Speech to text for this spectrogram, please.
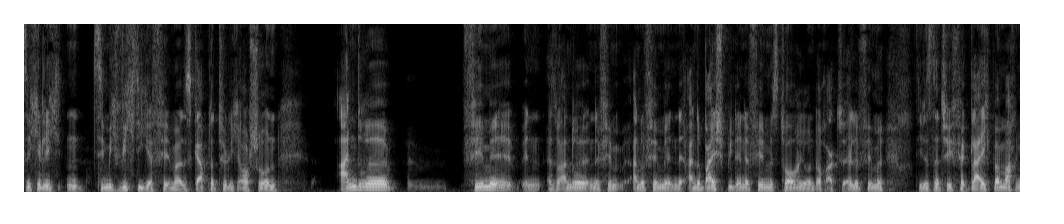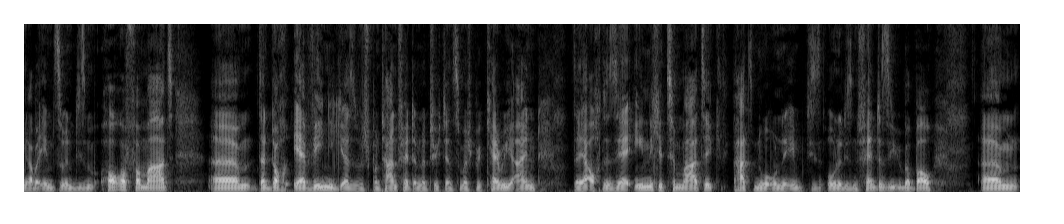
sicherlich ein ziemlich wichtiger Film. Also es gab natürlich auch schon andere Filme, in, also andere in der Film, andere Filme, in der, andere Beispiele in der Filmhistorie und auch aktuelle Filme, die das natürlich vergleichbar machen, aber eben so in diesem Horrorformat ähm, dann doch eher weniger. Also spontan fällt einem natürlich dann zum Beispiel Carrie ein, der ja auch eine sehr ähnliche Thematik hat, nur ohne eben diesen, ohne diesen Fantasy-Überbau. Ähm,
